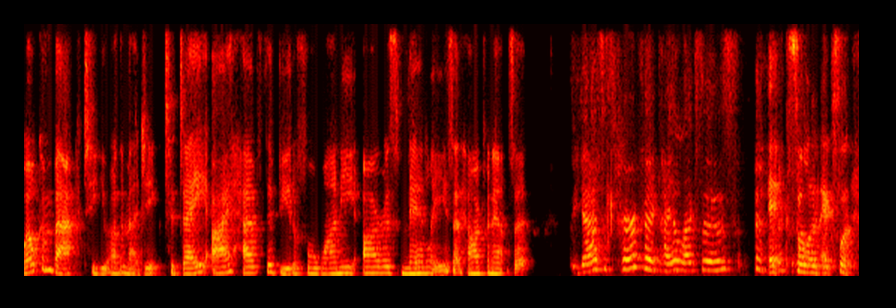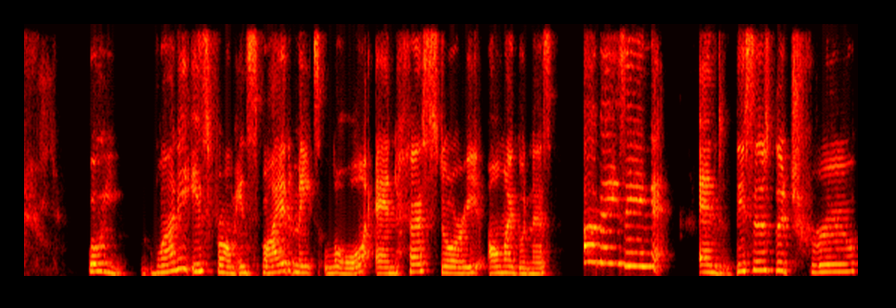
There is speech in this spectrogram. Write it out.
Welcome back to You Are the Magic. Today I have the beautiful Wani Iris Manley. Is that how I pronounce it? Yes, it's perfect. Hi, Alexis. excellent, excellent. Well, Wani is from Inspired Meets Law, and her story, oh my goodness, amazing. And this is the true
